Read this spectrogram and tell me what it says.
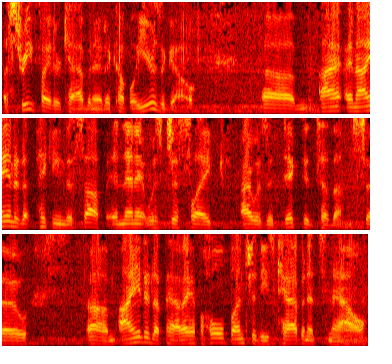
a Street Fighter cabinet a couple years ago. Um, I, and I ended up picking this up and then it was just like I was addicted to them. So, um, I ended up having, I have a whole bunch of these cabinets now,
